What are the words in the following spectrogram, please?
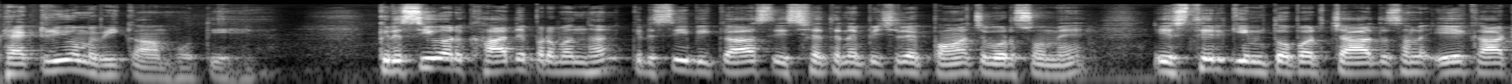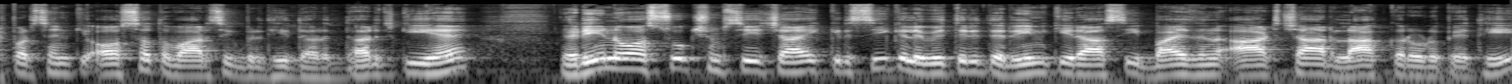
फैक्ट्रियों में भी काम होती है। कृषि और खाद्य प्रबंधन, कृषि विकास इस क्षेत्र ने पिछले पाँच वर्षों में स्थिर कीमतों पर चार दशमलव एक आठ परसेंट की औसत वार्षिक वृद्धि दर दर्ज की है। ऋण और सूक्ष्म सिंचाई कृषि के लिए वितरित ऋण की राशि बाईस दशमलव आठ चार लाख करोड़ रुपए थी।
